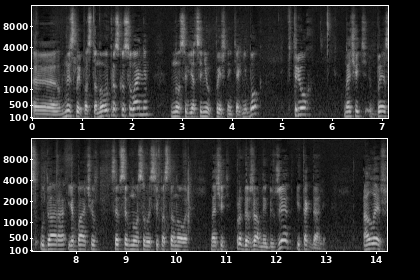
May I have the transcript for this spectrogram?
е, внесли постанови про скасування, вносив Яценюк пишний тягнібок в трьох, значить, без удара, я бачу, це все вносило ці постанови, значить, про державний бюджет і так далі. Але ж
